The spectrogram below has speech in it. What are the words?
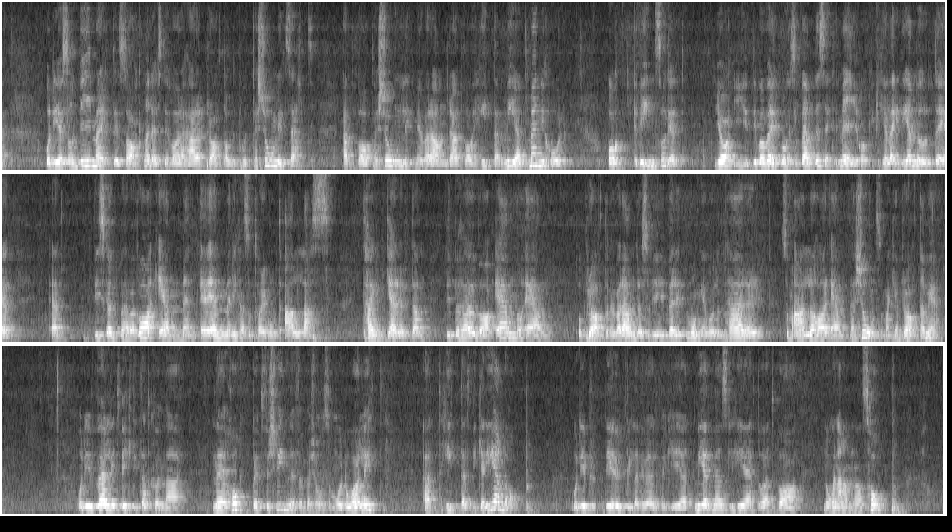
Och det som vi märkte saknades, det var det här att prata om det på ett personligt sätt. Att vara personlig med varandra, att vara, hitta medmänniskor. Och vi insåg det att jag, det var väldigt många som vände sig till mig och hela idén med Udde är att, att vi ska inte behöva vara en, en människa som tar emot allas tankar utan vi behöver vara en och en och prata med varandra. Så vi är väldigt många volontärer som alla har en person som man kan prata med. Och det är väldigt viktigt att kunna, när hoppet försvinner för en person som mår dåligt, att hitta ett vikarierande hopp. Och det, det utbildar vi väldigt mycket i, att medmänsklighet och att vara någon annans hopp.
